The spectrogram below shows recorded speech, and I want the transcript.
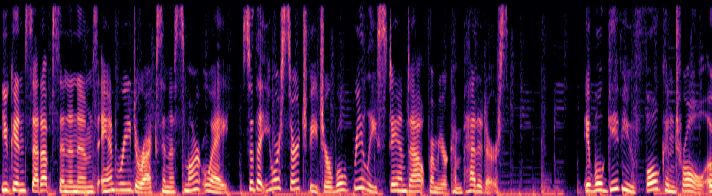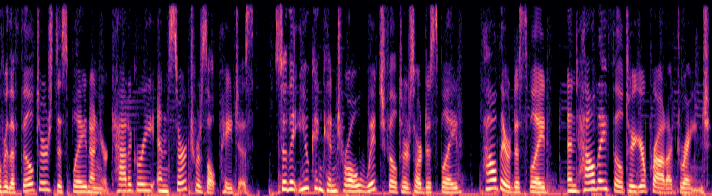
You can set up synonyms and redirects in a smart way so that your search feature will really stand out from your competitors. It will give you full control over the filters displayed on your category and search result pages so that you can control which filters are displayed, how they're displayed, and how they filter your product range.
